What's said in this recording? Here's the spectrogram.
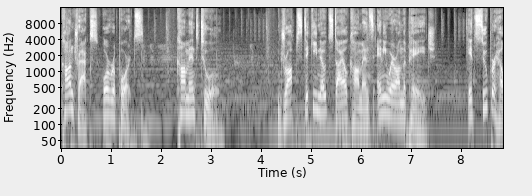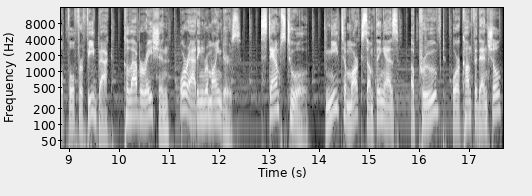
contracts, or reports. Comment tool. Drop sticky note style comments anywhere on the page. It's super helpful for feedback, collaboration, or adding reminders. Stamps tool. Need to mark something as approved or confidential?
